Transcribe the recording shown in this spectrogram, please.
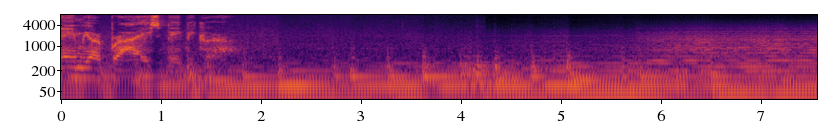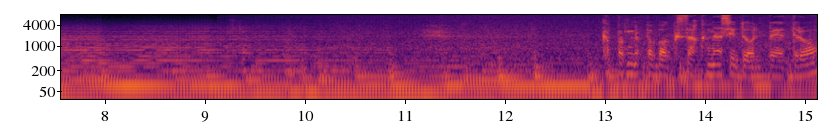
Name your price, baby girl. Kapag napabagsak na si Don Pedro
